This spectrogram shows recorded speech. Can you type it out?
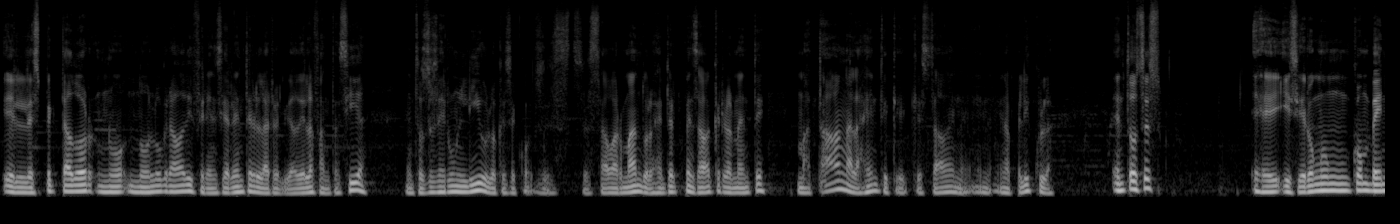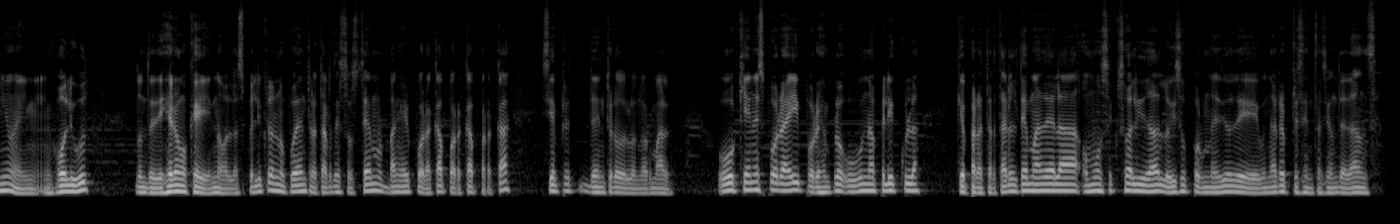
el espectador no, no lograba diferenciar entre la realidad y la fantasía. Entonces era un lío lo que se, estaba armando. La gente pensaba que realmente mataban a la gente que, que estaba en, en- en la película. Entonces eh, hicieron un convenio en, en Hollywood donde dijeron, ok, no, las películas no pueden tratar de esos temas, van a ir por acá, por acá, por acá, siempre dentro de lo normal. Hubo quienes por ahí, por ejemplo, hubo una película que para tratar el tema de la homosexualidad lo hizo por medio de una representación de danza.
